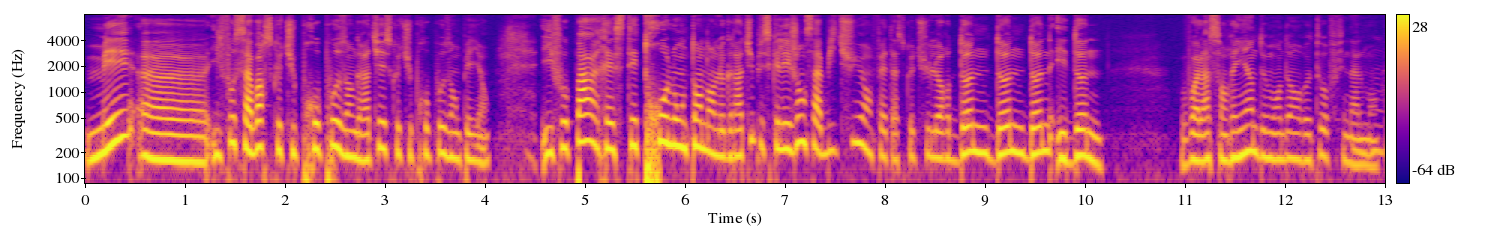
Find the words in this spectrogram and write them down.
Mais euh, il faut savoir ce que tu proposes en gratuit et ce que tu proposes en payant. il ne faut pas rester trop longtemps dans le gratuit puisque les gens s'habituent en fait à ce que tu leur donnes, donnes, donnes et donnes. Voilà, sans rien demander en retour finalement. Mhm.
